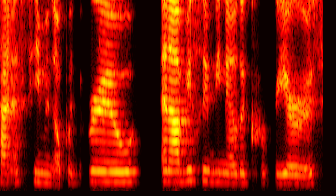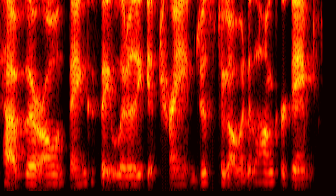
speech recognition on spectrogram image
Katniss teaming up with Rue. And obviously, we know the careers have their own thing because they literally get trained just to go into the Hunger Games.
